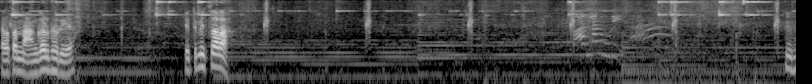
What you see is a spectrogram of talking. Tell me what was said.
चला आता नांगर धरूया. ते तुम्ही चला. हम्म.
